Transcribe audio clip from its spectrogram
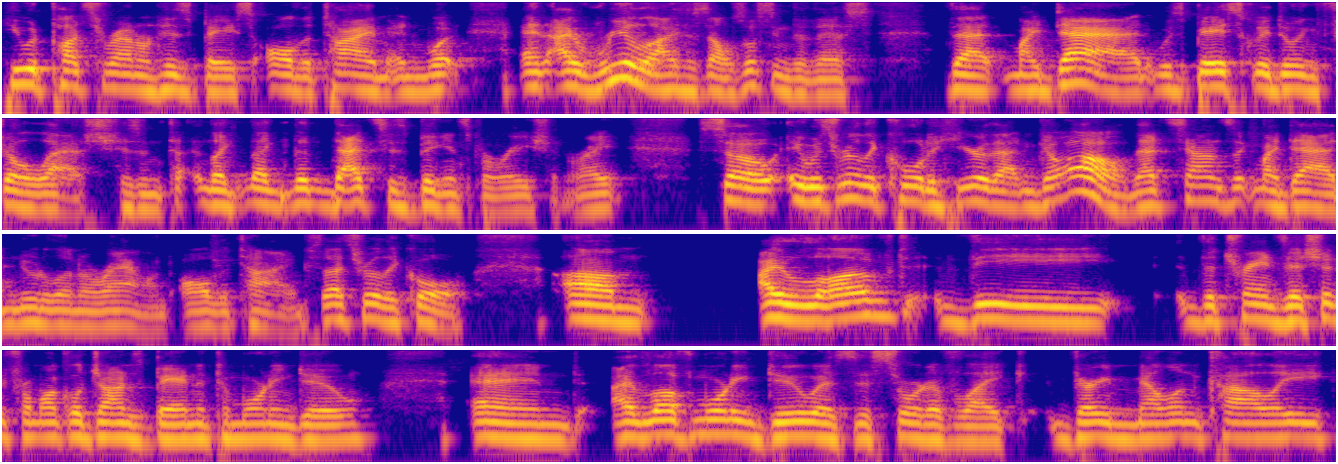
He would putz around on his bass all the time. And what and I realized as I was listening to this that my dad was basically doing Phil Lesh, his entire like like the, that's his big inspiration, right? So it was really cool to hear that and go, oh, that sounds like my dad noodling around all the time. So that's really cool. Um, I loved the the transition from Uncle John's band into Morning Dew, and I love Morning Dew as this sort of like very melancholy,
